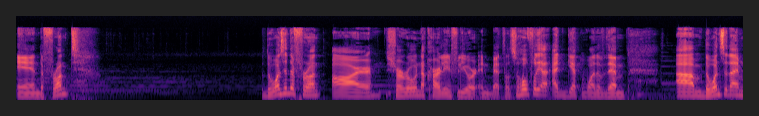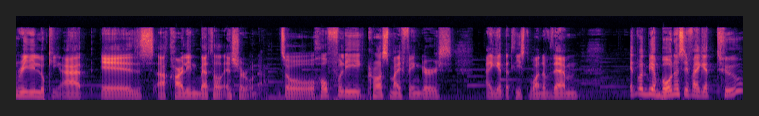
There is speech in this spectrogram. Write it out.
in the front. The ones in the front are Sharona, Carlene, Fleur, and Bethel. So hopefully I- would get one of them. Um, the ones that I'm really looking at is uh, Carlene, Bethel, and Sharona. So hopefully, cross my fingers, I get at least one of them. It would be a bonus if I get two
